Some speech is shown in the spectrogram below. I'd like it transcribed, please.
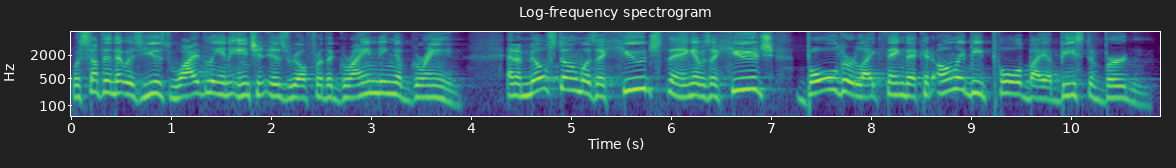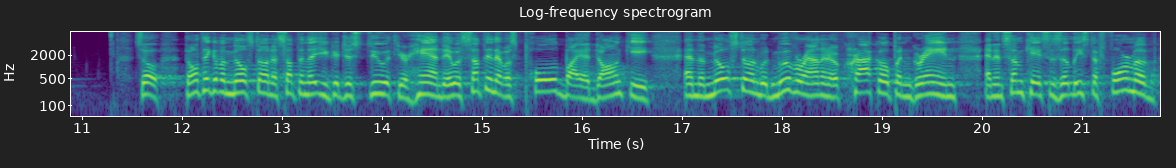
was something that was used widely in ancient Israel for the grinding of grain. And a millstone was a huge thing. It was a huge boulder like thing that could only be pulled by a beast of burden. So don't think of a millstone as something that you could just do with your hand. It was something that was pulled by a donkey, and the millstone would move around and it would crack open grain. And in some cases, at least a form of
